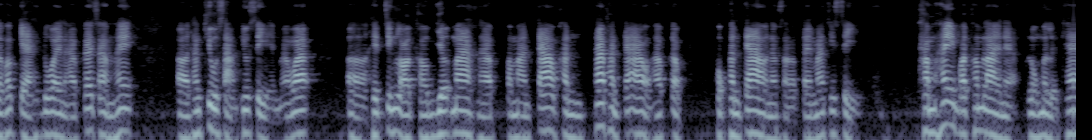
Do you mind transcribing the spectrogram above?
แล้วก็แก๊สด้วยนะครับ ก็จะทำให้ทั้ง Q3 Q4 เห็นไหมว่า hedging loss เขาเยอะมากนะครับ ประมาณ 9,000 5,900ครับกับ 6,900นะสำหรับไตรมาสที่ 4ทำให้ bottom line เนี่ยลงมาเหลือแค่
